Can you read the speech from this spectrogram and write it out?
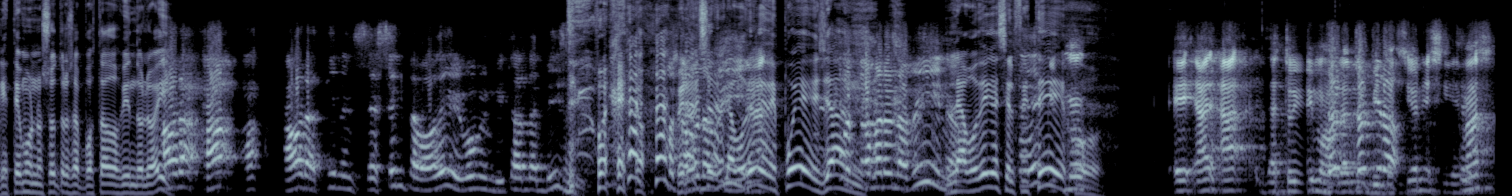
que estemos nosotros apostados viéndolo ahí. Ahora, ahora tienen 60 bodegas y vos me invitás a andar en bici. bueno, pero eso, la bodega es después, Vamos Jan. a tomar una vina. La bodega es el festejo. Eh, ah, ya estuvimos Yo- hablando yo de quiero- invitaciones y demás.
